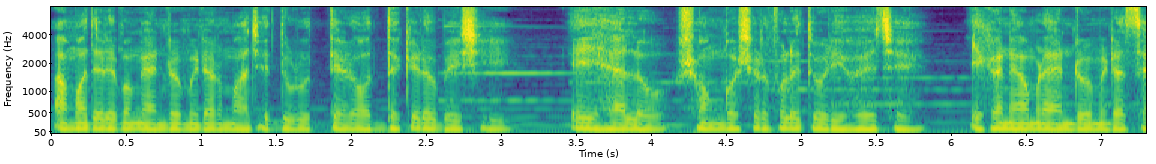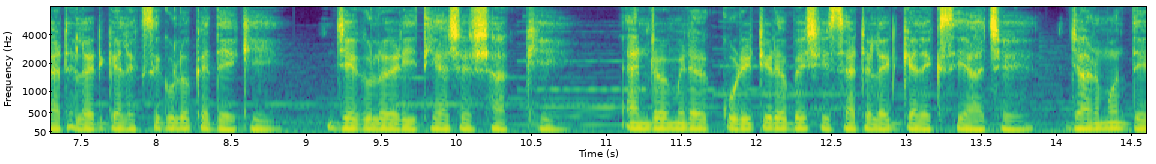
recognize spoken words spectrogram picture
আমাদের এবং অ্যান্ড্রোমিডার মাঝের দূরত্বের অর্ধেকেরও বেশি। এই হ্যালো সংঘর্ষের ফলে তৈরি হয়েছে। এখানে আমরা অ্যান্ড্রোমিডার স্যাটেলাইট গ্যালাক্সিগুলোকে দেখি, যেগুলো এর ইতিহাসের সাক্ষী। অ্যান্ড্রোমিডার কুড়িটিরও বেশি স্যাটেলাইট গ্যালাক্সি আছে, যার মধ্যে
